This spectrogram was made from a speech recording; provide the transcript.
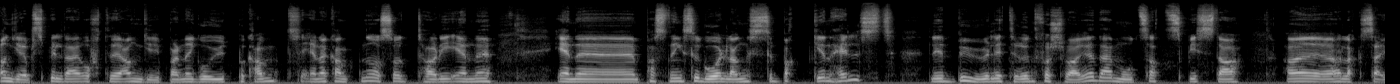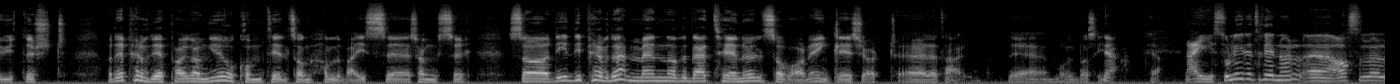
angrepsspill der ofte angriperne går ut på kant, en av kantene, og så tar de ene ene pasning som går langs bakken helst. Litt bue litt rundt forsvaret, der motsatt spiss da har, har lagt seg ytterst. Og Det prøvde de et par ganger og kom til sånn halvveis eh, sjanser. Så de, de prøvde, men når det ble 3-0, så var det egentlig kjørt, eh, dette her. Det må vi bare si. Ja. Ja. Nei, solide 3-0. Eh, Arsenal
